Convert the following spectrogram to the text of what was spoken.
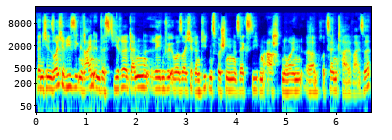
Wenn ich in solche Risiken rein investiere, dann reden wir über solche Renditen zwischen 6, 7, 8, 9 äh, Prozent teilweise.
